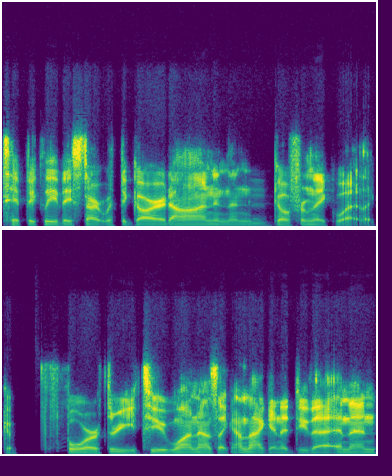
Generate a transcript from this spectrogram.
typically they start with the guard on and then Mm. go from like what, like a four, three, two, one. I was like, I'm not gonna do that. And then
